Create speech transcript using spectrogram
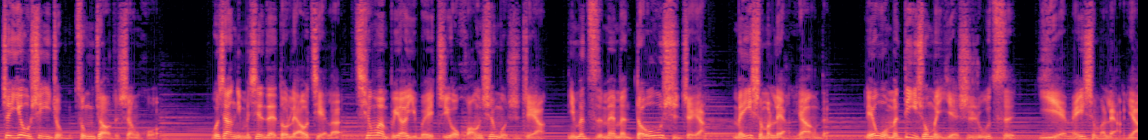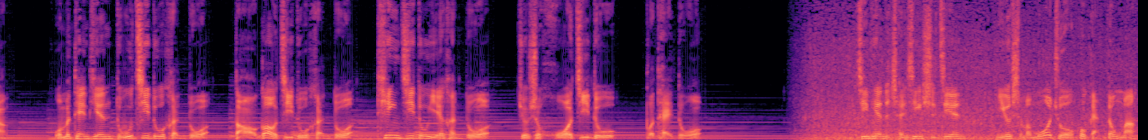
这又是一种宗教的生活。我想你们现在都了解了，千万不要以为只有黄师母是这样，你们姊妹们都是这样，没什么两样的。连我们弟兄们也是如此，也没什么两样。我们天天读基督很多，祷告基督很多，听基督也很多，就是活基督不太多。今天的晨兴时间，你有什么摸着或感动吗？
